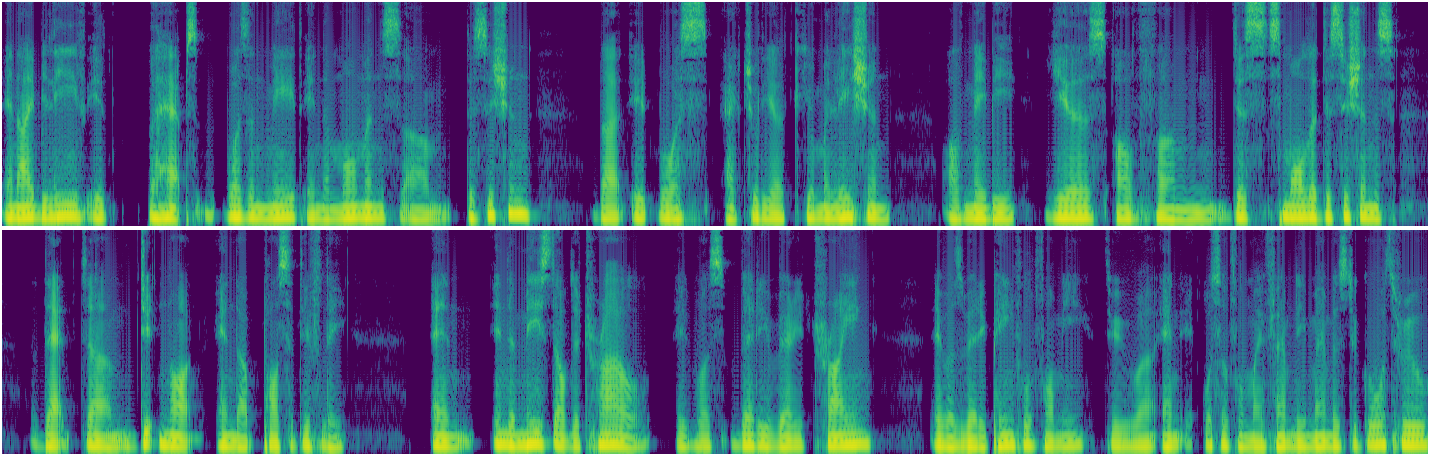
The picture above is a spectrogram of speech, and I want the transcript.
And I believe it perhaps wasn't made in a moment's um, decision, but it was actually accumulation of maybe years of um, just smaller decisions that um, did not end up positively. And in the midst of the trial, it was very, very trying. It was very painful for me to, uh, and also for my family members to go through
